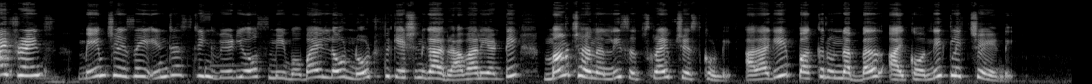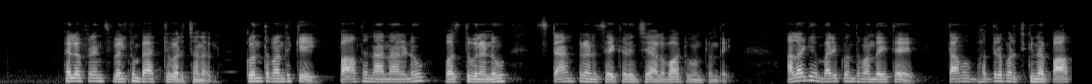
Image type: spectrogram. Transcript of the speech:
హాయ్ ఫ్రెండ్స్ మేము చేసే ఇంట్రెస్టింగ్ వీడియోస్ మీ మొబైల్లో నోటిఫికేషన్గా రావాలి అంటే మా ఛానల్ని సబ్స్క్రైబ్ చేసుకోండి. అలాగే పక్కనున్న బెల్ ఐకాన్ని క్లిక్ చేయండి. Hello friends welcome back to our channel కొంతమందికి పాత నాణాలను వస్తువులను స్టాంపులను సేకరించే అలవాటు ఉంటుంది. అలాగే మరికొంతమంది అయితే తాము భద్రపరుచుకున్న పాత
